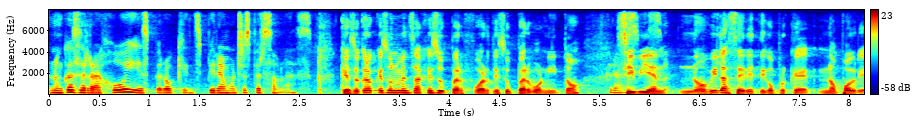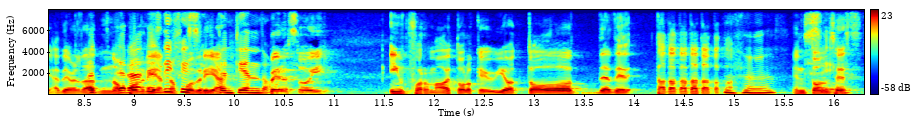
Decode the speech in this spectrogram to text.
nunca se rajó y espero que inspire a muchas personas. Que eso creo que es un mensaje súper fuerte y súper bonito. Gracias. Si bien no vi la serie, te digo porque no podría, de verdad, no Era- podría, difícil, no podría. te entiendo. Pero estoy informado de todo lo que vivió, todo desde ta ta ta ta ta ta. ta. Entonces,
